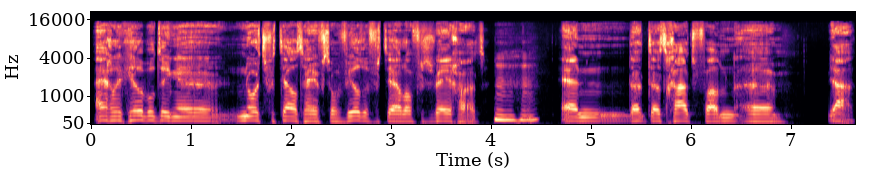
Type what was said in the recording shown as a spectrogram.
eigenlijk heel veel dingen nooit verteld heeft of wilde vertellen of verzwegen had. Mm -hmm. En dat, dat gaat van, uh, ja,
